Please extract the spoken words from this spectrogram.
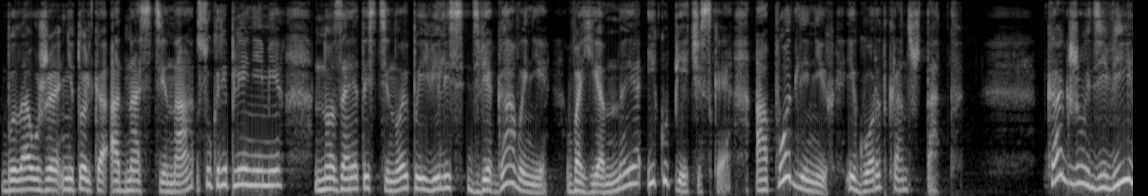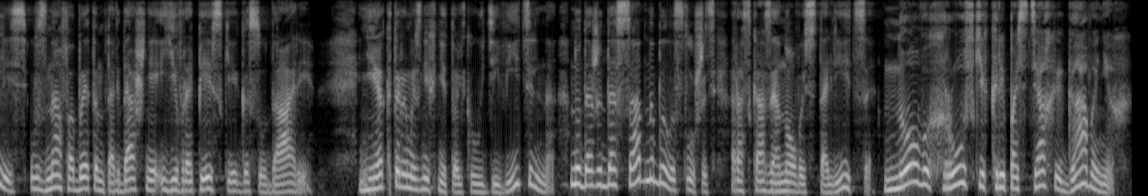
была уже не только одна стена с укреплениями, но за этой стеной появились две гавани – военная и купеческая, а подле них и город Кронштадт. Как же удивились, узнав об этом тогдашние европейские государи! Некоторым из них не только удивительно, но даже досадно было слушать рассказы о новой столице, новых русских крепостях и гаванях.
